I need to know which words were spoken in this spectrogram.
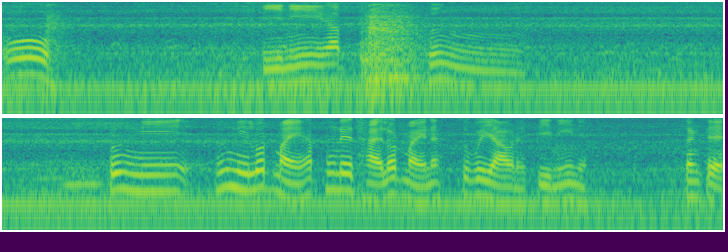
โอ้ ปีนี้ครับเพิ่งเพิ่งมีเพิ่งมีรถใหม่ครับเพิ่งได้ถ่ายรถใหม่นะซูเปอร์ยาวในปีนี้เนี่ยตั้งแต่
